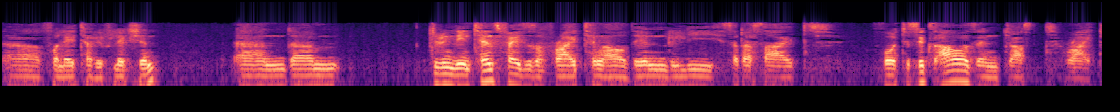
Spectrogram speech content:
uh, for later reflection. And um, during the intense phases of writing, I'll then really set aside four to six hours and just write.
